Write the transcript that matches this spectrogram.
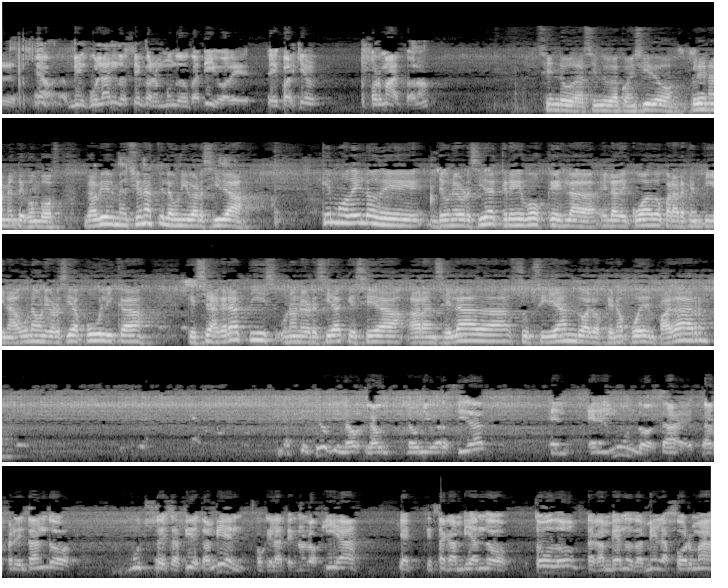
vinculándose con el mundo educativo de, cualquier formato, ¿no? Sin duda, sin duda, coincido plenamente con vos. Gabriel, mencionaste la universidad. ¿Qué modelo de, universidad cree vos que es el adecuado para Argentina? ¿Una universidad pública que sea gratis? ¿Una universidad que sea arancelada, subsidiando a los que no pueden pagar? Creo que la universidad en, el mundo está, está enfrentando muchos desafíos también, porque la tecnología que, está cambiando todo, está cambiando también la forma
